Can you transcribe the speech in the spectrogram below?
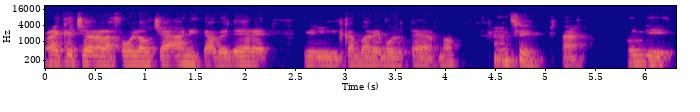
Non è che c'era la folla oceanica a vedere il Cabaret Voltaire, no? Anzi. Eh, quindi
